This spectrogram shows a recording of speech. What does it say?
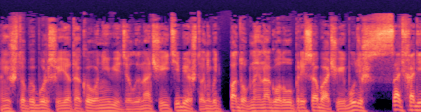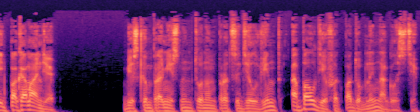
и чтобы больше я такого не видел, иначе и тебе что-нибудь подобное на голову присобачу, и будешь ссать ходить по команде. Бескомпромиссным тоном процедил винт, обалдев от подобной наглости.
